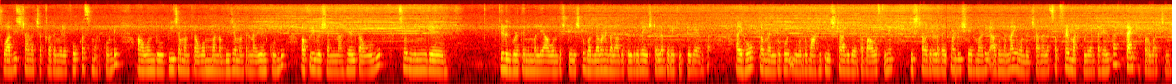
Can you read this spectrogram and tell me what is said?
ಸ್ವಾದಿಷ್ಠಾನ ಚಕ್ರದ ಮೇಲೆ ಫೋಕಸ್ ಮಾಡ್ಕೊಂಡು ಆ ಒಂದು ಬೀಜ ಮಂತ್ರ, ಒಮ್ಮನ್ನ ಬೀಜ ಮಂತ್ರನ ಹೇಳ್ಕೊಂಡು ಅಪ್ರಿವೇಷನ್ನ ಹೇಳ್ತಾ ಹೋಗಿ. ಸೊ ನಿಮಗೆ ತಿಳಿದು ಬಿಡುತ್ತೆ ನಿಮ್ಮಲ್ಲಿ ಆ ಒಂದಷ್ಟು ಎಷ್ಟು ಬದಲಾವಣೆಗಳಾಗುತ್ತೆ, ಇದರಿಂದ ಎಷ್ಟೆಲ್ಲ ಬೆನಿಫಿಟ್ ಇದೆ ಅಂತ. ಐ ಹೋಪ್ ತಮ್ಮೆಲ್ರಿಗೂ ಈ ಒಂದು ಮಾಹಿತಿ ಇಷ್ಟ ಆಗಿದೆ ಅಂತ ಭಾವಿಸ್ತೀನಿ. ಇಷ್ಟ ಆದ್ರೆಲ್ಲ ದಯಮಾಡಿ ಶೇರ್ ಮಾಡಿ, ಹಾಗೂ ನನ್ನ ಈ ಒಂದು ಚಾನಲ್ ಸಬ್ಸ್ಕ್ರೈಬ್ ಮಾಡ್ಕೊಳ್ಳಿ ಅಂತ ಹೇಳ್ತಾ ಥ್ಯಾಂಕ್ ಯು ಫಾರ್ ವಾಚಿಂಗ್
